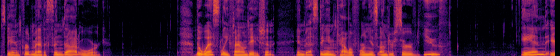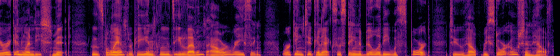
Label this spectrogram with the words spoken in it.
StanfordMedicine.org. The Wesley Foundation, investing in California's underserved youth. And Eric and Wendy Schmidt, whose philanthropy includes 11th Hour Racing, working to connect sustainability with sport to help restore ocean health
